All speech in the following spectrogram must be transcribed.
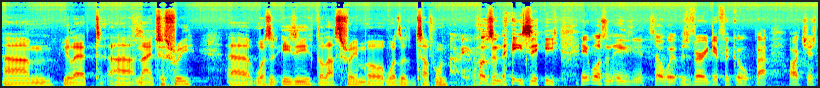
um, you led uh, 93 uh, was it easy the last frame, or was it a tough one? It wasn't easy. It wasn't easy at all. It was very difficult, but I just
